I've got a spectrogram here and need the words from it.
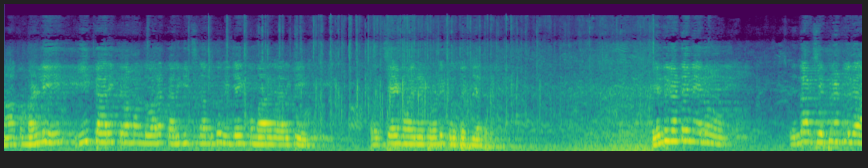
నాకు మళ్ళీ ఈ కార్యక్రమం ద్వారా కలిగించినందుకు విజయ్ కుమార్ గారికి ప్రత్యేకమైనటువంటి కృతజ్ఞతలు. ఎందుకంటే నేను ఇందాక చెప్పినట్లుగా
